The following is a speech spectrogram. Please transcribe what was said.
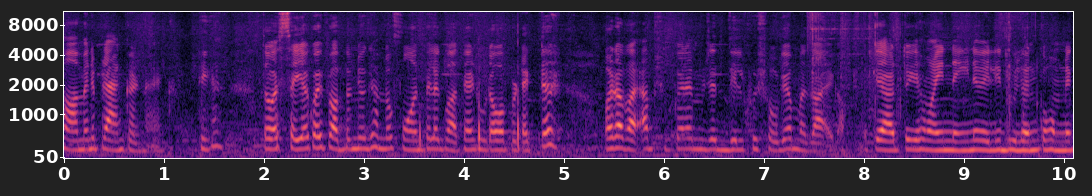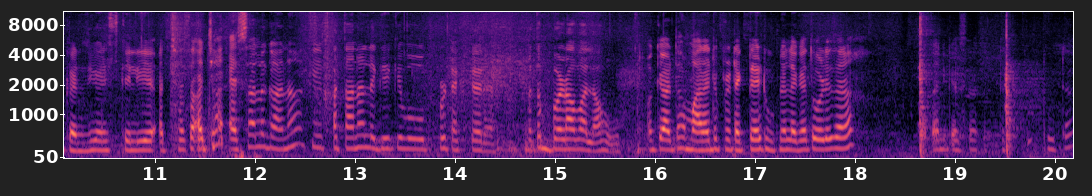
हाँ मैंने प्रैंक करना है ठीक है? तो बस सही है कोई प्रॉब्लम नहीं होगी हम लोग फ़ोन पे लगवाते हैं टूटा हुआ प्रोटेक्टर और अब अब शुक्र है मुझे दिल खुश हो गया मज़ा आएगा। तो यार तो ये हमारी नई नवेली दुल्हन को हमने कर दी और इसके लिए अच्छा सा अच्छा ऐसा लगाना कि पता ना लगे कि वो प्रोटेक्टर है मतलब बड़ा वाला हो। और क्या तो हमारा जो प्रोटेक्टर है टूटने लगा थोड़े ना पता नहीं कैसा टूटा।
